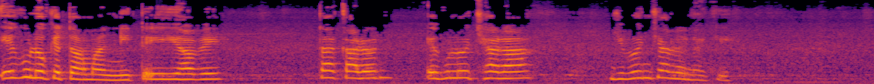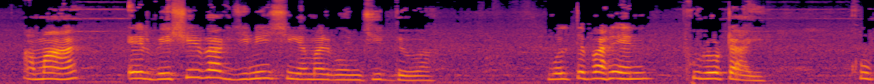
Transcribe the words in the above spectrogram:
এগুলোকে তো আমার নিতেই হবে। তার কারণ এগুলো ছাড়া জীবন চলে নাকি? আমার, এর বেশিরভাগ জিনিসই আমার বঞ্চিত দেওয়া। বলতে পারেন, পুরোটাই। খুব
